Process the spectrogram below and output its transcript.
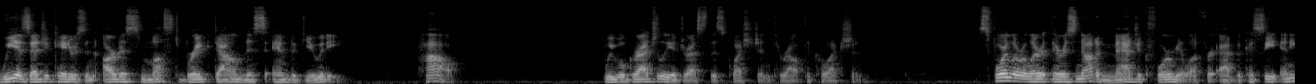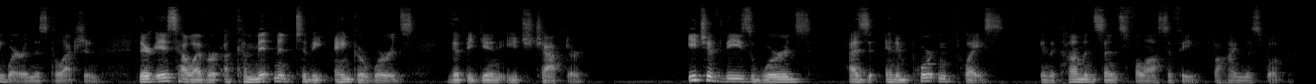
We, as educators and artists, must break down this ambiguity. How? We will gradually address this question throughout the collection. Spoiler alert, there is not a magic formula for advocacy anywhere in this collection. There is, however, a commitment to the anchor words that begin each chapter. Each of these words has an important place in the common sense philosophy behind this book.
